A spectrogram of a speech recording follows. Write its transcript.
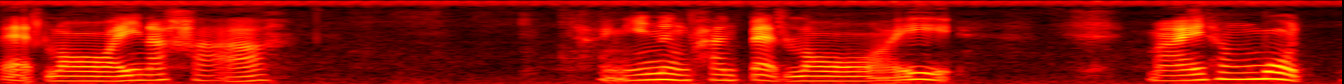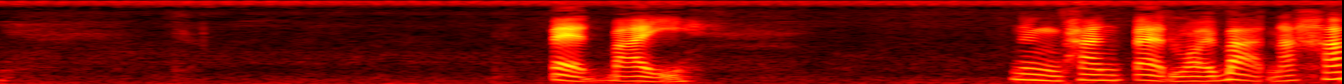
แปดร้อยนะคะทางนี้หนึ่งพันแปดร้อยไม้ทั้งหมดแปดใบหนึ่งพันแปดร้อยบาทนะคะ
